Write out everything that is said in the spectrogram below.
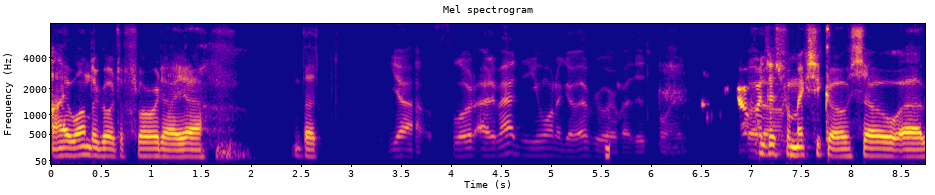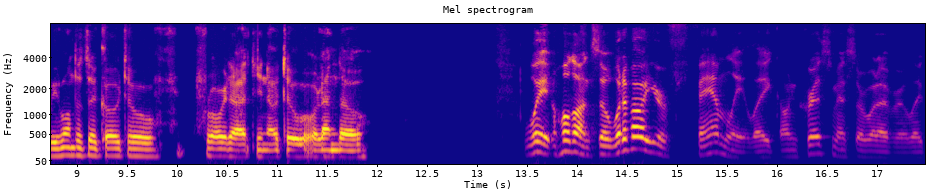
I want to go to Florida, yeah, but Yeah, Florida. I'd imagine you want to go everywhere by this point. Girlfriend is from um, Mexico, so uh, we wanted to go to Florida, you know, to Orlando. wait, hold on. So what about your family? Like on Christmas or whatever? Like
